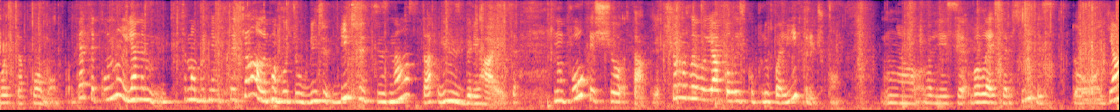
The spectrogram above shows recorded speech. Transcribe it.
Ось такому пакетику. Ну, я не, це, мабуть, не відкриття, але, мабуть, у більш- більшості з нас так він і зберігається. Ну, поки що так. Якщо, можливо, я колись куплю палітрочку в Олесі, в Олесі Архібіс, то я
